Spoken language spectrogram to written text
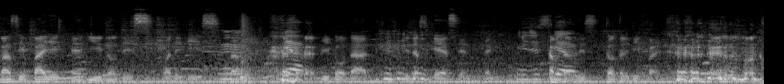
Once you bite it and you notice what it is. Mm, But yeah. before that, you just guess it. Like, You just- sometimes yeah. it's totally different. Mm,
